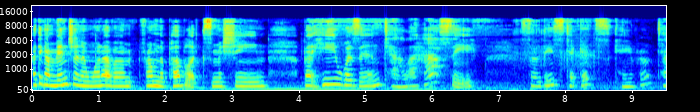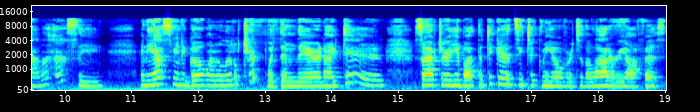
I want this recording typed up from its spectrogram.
I think I mentioned in one of them from the Publix machine, but he was in Tallahassee. So these tickets came from Tallahassee and he asked me to go on a little trip with him there and I did. So after he bought the tickets, he took me over to the lottery office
